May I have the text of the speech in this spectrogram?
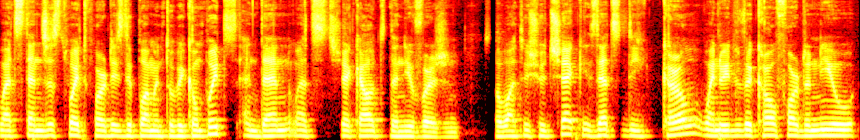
Let's then just wait for this deployment to be complete and then let's check out the new version. So what we should check is that the curl, when we do the curl for the new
